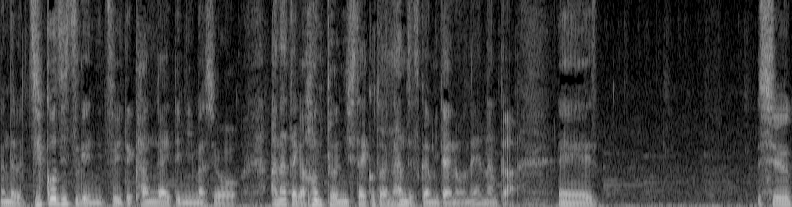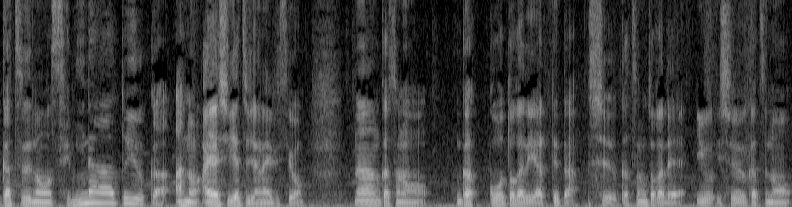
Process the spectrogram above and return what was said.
なんだろう自己実現について考えてみましょう。あなたが本当にしたいことは何ですかみたいのをねなんか、えー、就活のセミナーというかあの怪しいやつじゃないですよ。なんかその学校とかでやってた就活のとかで就活の、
